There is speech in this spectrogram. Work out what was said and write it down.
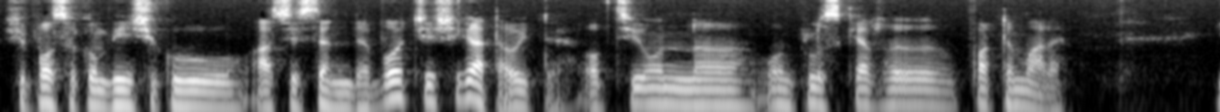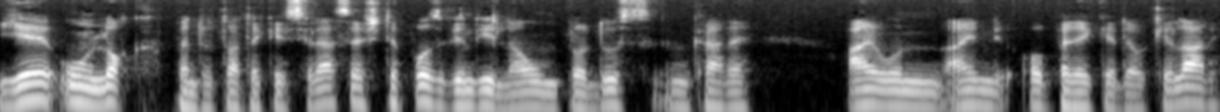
Și poți să combini și cu asistent de voce și gata, uite, obții un, uh, un plus chiar uh, foarte mare. E un loc pentru toate chestiile astea și te poți gândi la un produs în care ai, un, ai o pereche de ochelari,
